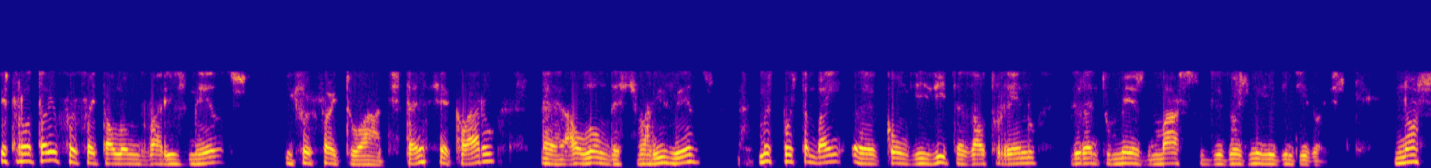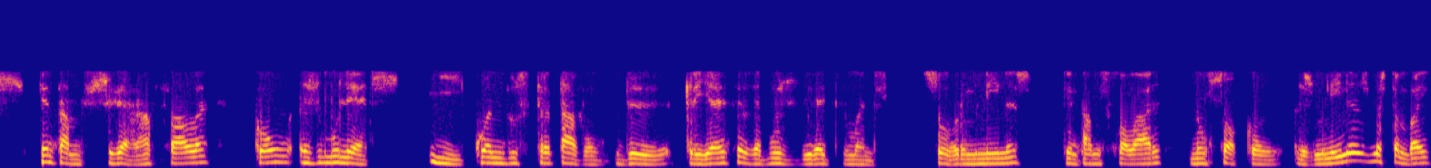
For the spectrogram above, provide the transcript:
Este relatório foi feito ao longo de vários meses e foi feito à distância, claro, eh, ao longo destes vários meses, mas depois também eh, com visitas ao terreno durante o mês de março de 2022. Nós tentámos chegar à fala com as mulheres e quando se tratavam de crianças, abusos de direitos humanos sobre meninas, tentámos falar não só com as meninas, mas também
